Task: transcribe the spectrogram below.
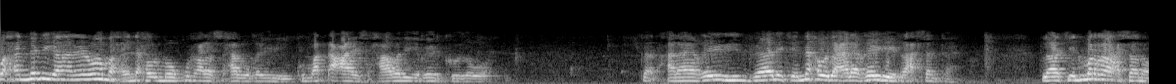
waxa nebiga aan waa maxay naxw mawquuf ala saxaaba gayrihi kuma dhacayo saxaabada iyo keyrkooda wa calaa gayrihi dalika naxwda calaa gayrihi raacsan tahay laakin ma raacsano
